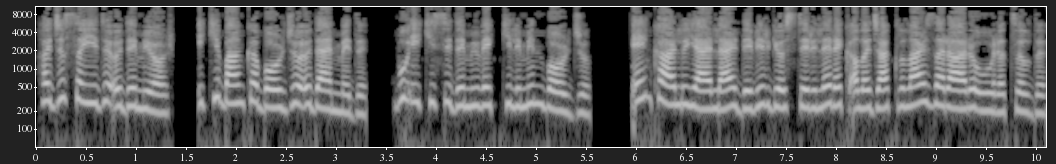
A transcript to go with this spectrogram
Hacı Said'i ödemiyor. İki banka borcu ödenmedi. Bu ikisi de müvekkilimin borcu. En karlı yerler devir gösterilerek alacaklılar zarara uğratıldı.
